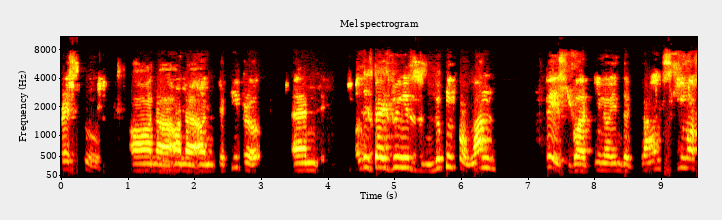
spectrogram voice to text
fresco on, uh, on, a, on a cathedral and all this guy is doing is looking for one face, but you know, in the grand scheme of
